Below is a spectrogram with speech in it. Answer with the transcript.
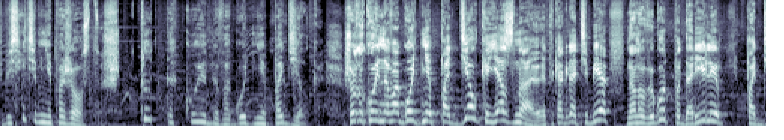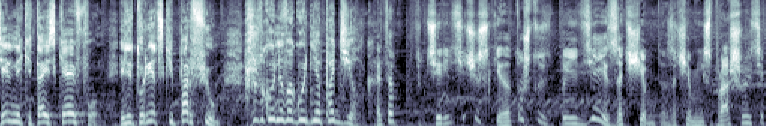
Вот объясните мне, пожалуйста, что такое новогодняя поделка? Что такое новогодняя подделка, я знаю. Это когда тебе на Новый год подарили поддельный китайский iPhone или турецкий парфюм. А что такое новогодняя подделка? Это теоретически, это то, что, по идее, зачем-то, зачем не спрашиваете,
